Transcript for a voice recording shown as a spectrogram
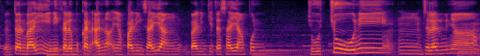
Tuan-tuan bayi ni kalau bukan anak yang paling sayang, paling kita sayang pun cucu ni hmm, selalunya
